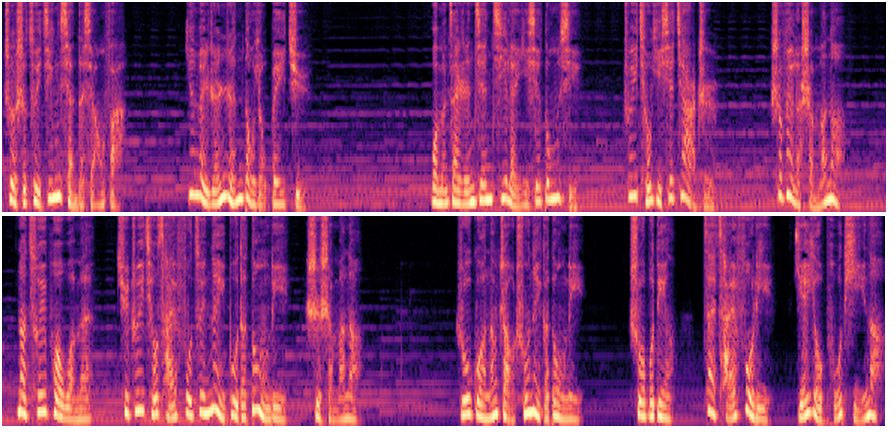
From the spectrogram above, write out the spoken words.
这是最惊险的想法，因为人人都有悲剧。我们在人间积累一些东西，追求一些价值，是为了什么呢？那催迫我们去追求财富最内部的动力是什么呢？如果能找出那个动力，说不定。在财富里也有菩提呢。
